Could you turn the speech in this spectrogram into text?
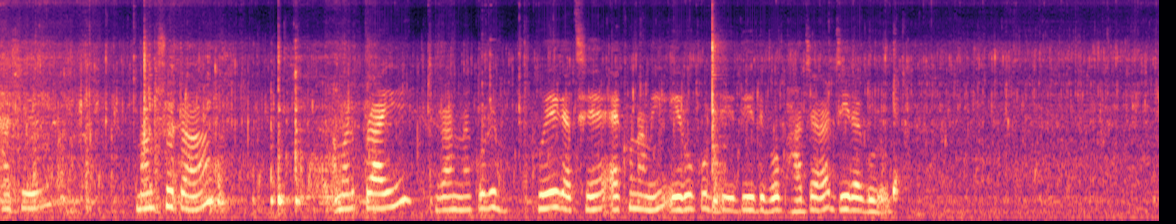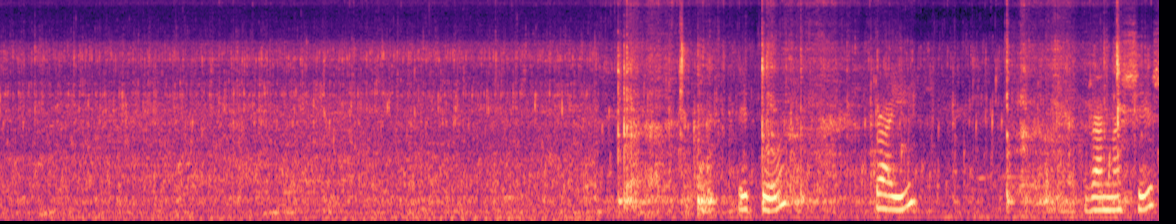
খাসির মাংসটা আমার প্রায় রান্না করে হয়ে গেছে। এখন আমি এর ওপর দিয়ে দিয়ে দেবো ভাজা জিরা গুঁড়ো। এই তো প্রায় রান্নার শেষ।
